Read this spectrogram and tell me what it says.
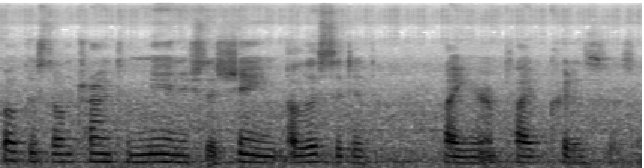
focused on trying to manage the shame elicited by your implied criticism.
